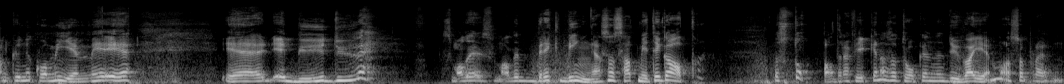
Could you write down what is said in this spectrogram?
Han kunne komme hjem med ei bydue som hadde, som hadde brekt vinga som satt midt i gata. Og stoppa trafikken, og så tok han dua hjem, og så pleide han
